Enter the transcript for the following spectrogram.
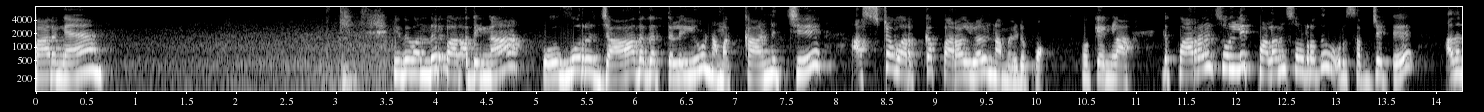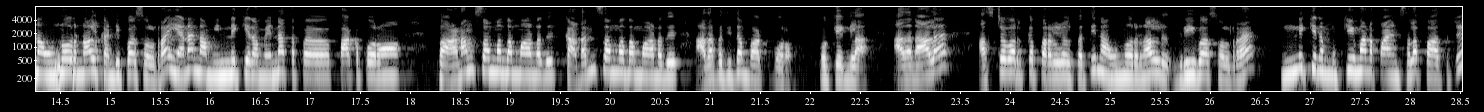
பாருங்க. இது வந்து பார்த்துட்டிங்கன்னா ஒவ்வொரு ஜாதகத்திலையும் நம்ம கணிச்சு அஷ்டவர்க்க பரல்கள் நம்ம எடுப்போம். ஓகேங்களா? இந்த பரல் சொல்லி பலன் சொல்றது ஒரு சப்ஜெக்ட் அதை நான் இன்னொரு நாள் கண்டிப்பா சொல்றேன். ஏன்னா நம்ம இன்னைக்கு நம்ம என்னத்தை பார்க்க போறோம்? பணம் சம்பந்தமானது கடன் சம்பந்தமானது அதை பத்தி தான் பார்க்க போறோம். ஓகேங்களா? அதனால அஷ்டவர்க்க பரல்கள் பத்தி நான் இன்னொரு நாள் விரிவா சொல்றேன். இன்னைக்கு நம்ம முக்கியமான பாயிண்ட்ஸ் எல்லாம் பார்த்துட்டு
